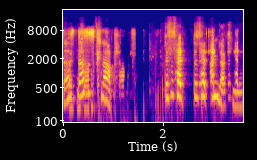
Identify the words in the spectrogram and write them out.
Das, das ist knapp. Das ist halt, das ist halt unlucky.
